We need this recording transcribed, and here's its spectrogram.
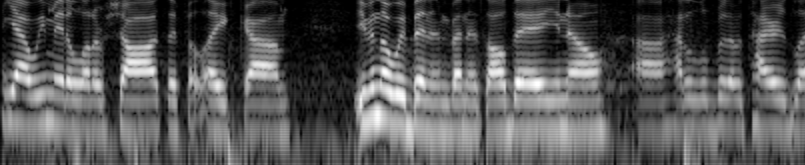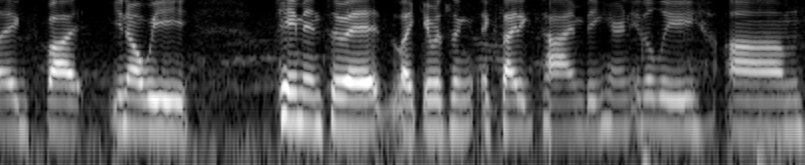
yeah, we made a lot of shots. I felt like um, even though we've been in Venice all day, you know, uh, had a little bit of tired legs, but you know, we came into it like it was an exciting time being here in Italy. Um,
